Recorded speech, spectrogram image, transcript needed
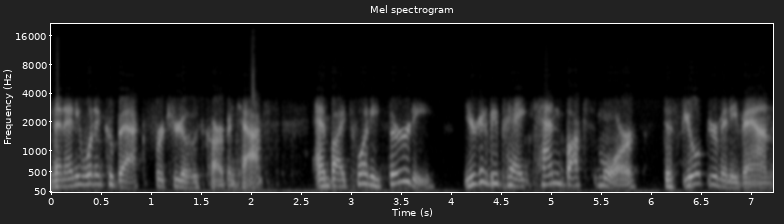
than anyone in Quebec for Trudeau's carbon tax. And by 2030, you're going to be paying 10 bucks more to fuel up your minivan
